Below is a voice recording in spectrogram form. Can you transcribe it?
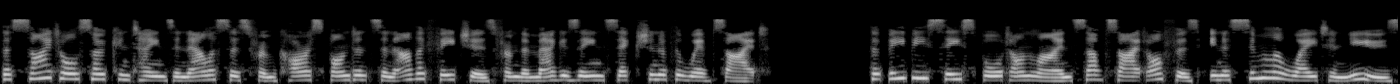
The site also contains analysis from correspondents and other features from the magazine section of the website. The BBC Sport Online subsite offers, in a similar way to news,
